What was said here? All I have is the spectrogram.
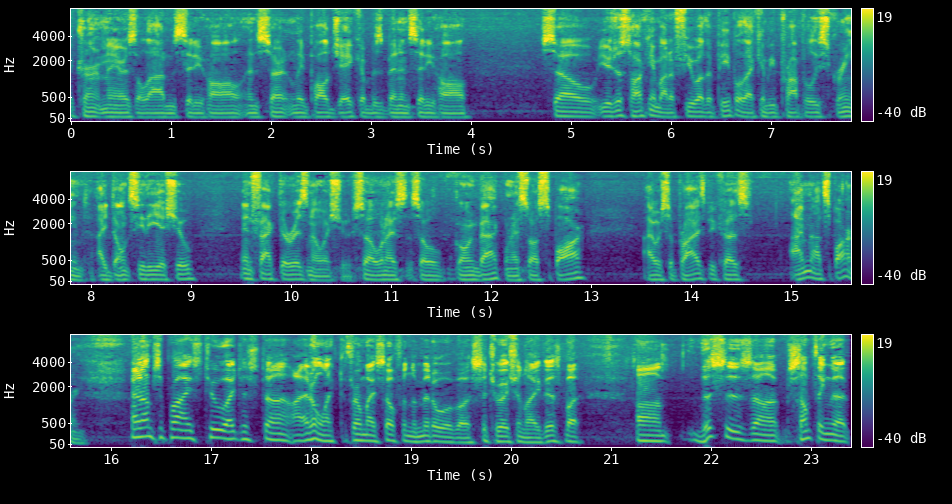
The current mayor is allowed in City Hall, and certainly Paul Jacob has been in City Hall. So you're just talking about a few other people that can be properly screened. I don't see the issue. In fact, there is no issue. So when I so going back when I saw spar, I was surprised because I'm not sparring. And I'm surprised too. I just uh, I don't like to throw myself in the middle of a situation like this, but um, this is uh, something that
